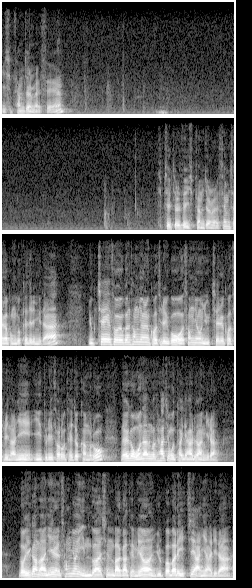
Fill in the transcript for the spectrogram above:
23절 말씀 17절에서 23절 말씀 제가 봉독해 드립니다. 육체의 소욕은 성령을 거스리고 성령은 육체를 거스리나니 이 둘이 서로 대적하므로 너희가 원하는 것을 하지 못하게 하려 함이라. 너희가 만일 성령이 인도하신 바가 되면 율법 아래 있지 아니하리라.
